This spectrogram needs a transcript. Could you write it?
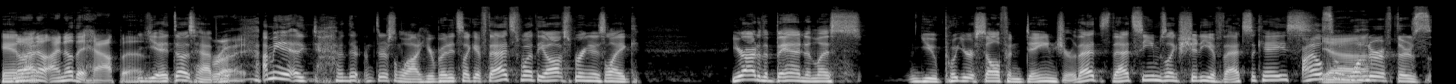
and no, I, I, know. I know they happen. yeah, it does happen. Right. I mean, uh, there, there's a lot here, but it's like if that's what the offspring is like, you're out of the band unless you put yourself in danger. That's that seems like shitty if that's the case. I also Yeah. wonder if there's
